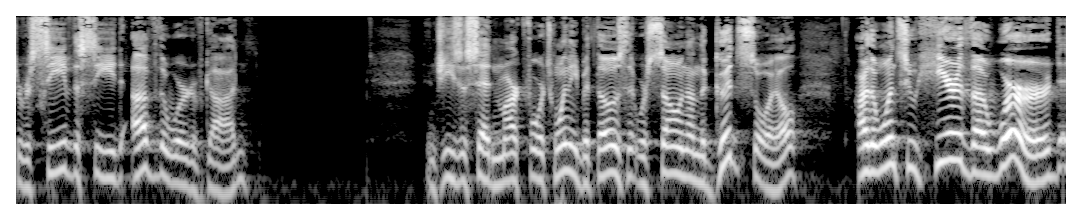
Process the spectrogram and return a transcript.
to receive the seed of the word of God. And Jesus said in Mark 4:20, "But those that were sown on the good soil are the ones who hear the word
